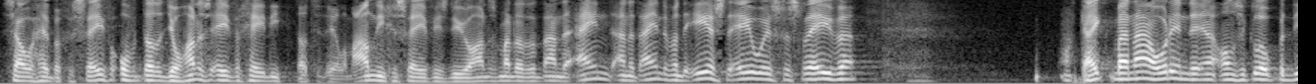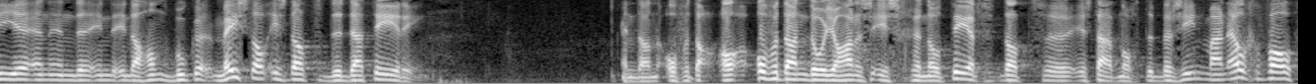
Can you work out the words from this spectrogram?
zou hebben geschreven. Of dat het Johannes-evangelie, dat het helemaal niet geschreven is door Johannes, maar dat het aan, de eind, aan het einde van de eerste eeuw is geschreven. Kijk maar hoor, in de encyclopedieën en in de, in, de, in de handboeken. Meestal is dat de datering. En dan, of, het, of het dan door Johannes is genoteerd, dat uh, staat nog te bezien. Maar in elk geval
